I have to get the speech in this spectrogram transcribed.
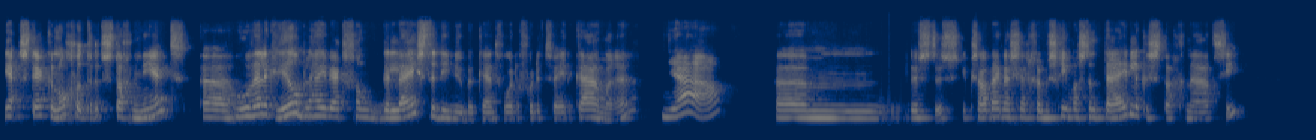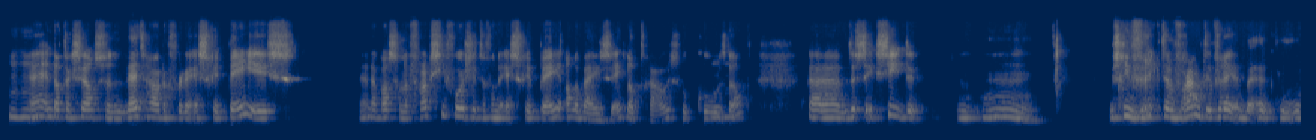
Ja, sterker nog, het, het stagneert. Eh, hoewel ik heel blij werd van de lijsten die nu bekend worden voor de Tweede Kamer. Hè? Ja, Ehm, dus, dus ik zou bijna zeggen, misschien was het een tijdelijke stagnatie. mhm. Hè, en dat er zelfs een wethouder voor de SGP is. Hè, er was dan een fractievoorzitter van de SGP, allebei in Zeeland trouwens. Hoe cool is Mhm. dat? Eh, dus ik zie, de, mm, misschien wrikt en wrangt, eh,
